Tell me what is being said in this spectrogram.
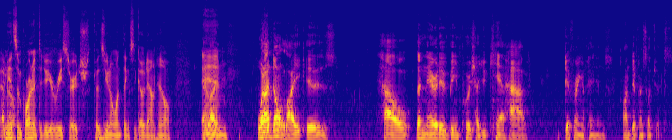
I mean, know? it's important to do your research because you don't want things to go downhill. And, And, like, What I don't like is how the narrative being pushed how you can't have differing opinions on different subjects.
